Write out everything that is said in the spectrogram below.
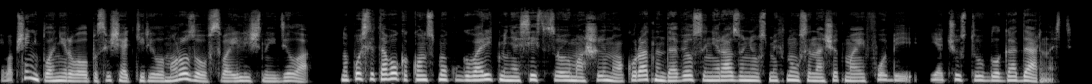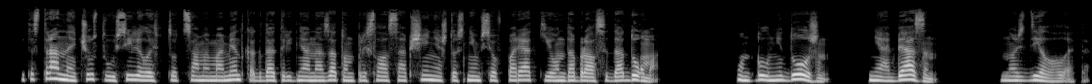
Я вообще не планировала посвящать Кирилла Морозова в свои личные дела. Но после того, как он смог уговорить меня сесть в свою машину, аккуратно довез и ни разу не усмехнулся насчет моей фобии, я чувствую благодарность. Это странное чувство усилилось в тот самый момент, когда три дня назад он прислал сообщение, что с ним все в порядке, и он добрался до дома. Он был не должен, не обязан, но сделал это.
